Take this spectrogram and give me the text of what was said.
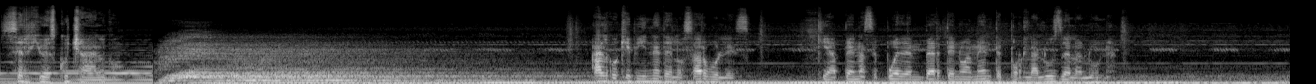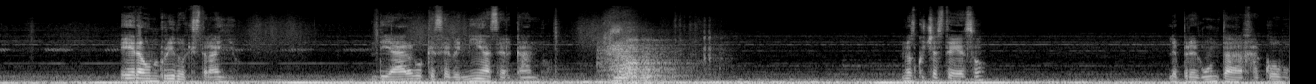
Sergio escucha algo. Algo que viene de los árboles, que apenas se pueden ver tenuamente por la luz de la luna. Era un ruido extraño, de algo que se venía acercando. ¿No escuchaste eso? Le pregunta a Jacobo.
